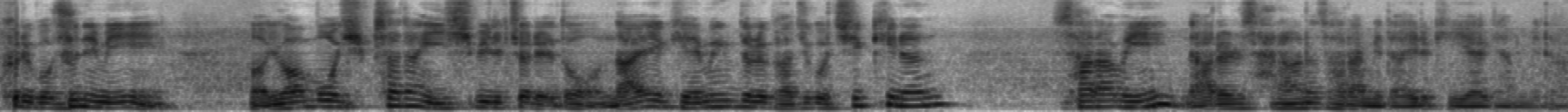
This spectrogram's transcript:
그리고 주님이 어, 요한복음 14장 21절에도 나의 계명들을 가지고 지키는 사람이 나를 사랑하는 사람이다. 이렇게 이야기합니다.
